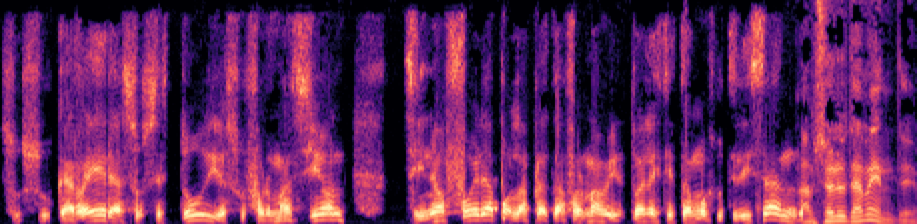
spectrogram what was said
su, su, carrera, sus estudios, su formación, si no fuera por las plataformas virtuales que estamos utilizando. Absolutamente.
